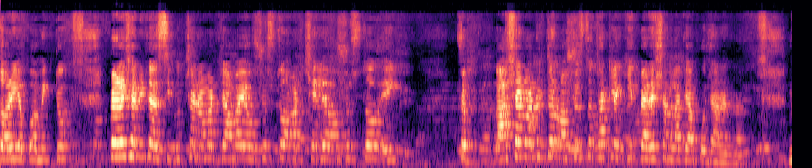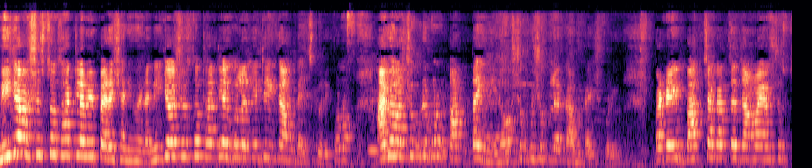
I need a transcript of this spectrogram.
সরি আপু আমি একটু প্যারেশানিতে আছি বুঝছেন? আমার জামাই অসুস্থ আমার ছেলে অসুস্থ এই বাসার মানুষজন অসুস্থ থাকলে কি প্যারেশান লাগে আপু জানেন না? নিজে অসুস্থ থাকলে আমি প্যারেশানি হয় না। নিজে অসুস্থ থাকলে এগুলো নিয়ে ঠিক কাম কাজ করি। কোনো, আমি অসুখের কোনো পাত্তাই নিই না। অসুখ বিসুখলে কাম কাজ করি। বাট এই বাচ্চা কাচ্চা জামাই অসুস্থ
